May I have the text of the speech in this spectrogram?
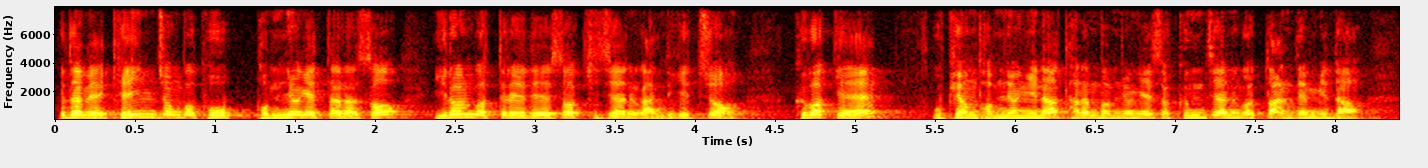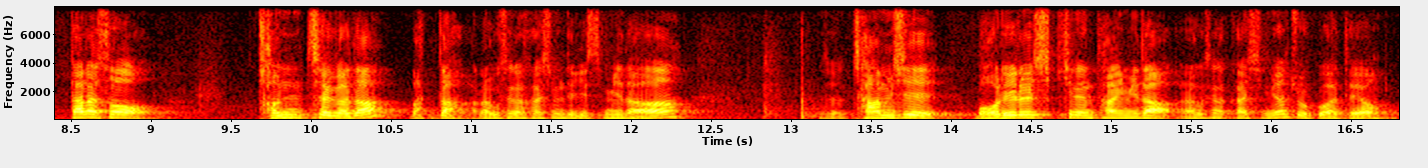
그 다음에 개인정보 보호 법령에 따라서 이런 것들에 대해서 기재하는 거 안 되겠죠. 그 밖에 우편 법령이나 다른 법령에서 금지하는 것도 안 됩니다. 따라서 전체가 다 맞다라고 생각하시면 되겠습니다. 잠시 머리를 식히는 타임이다 라고 생각하시면 좋을 것 같아요.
